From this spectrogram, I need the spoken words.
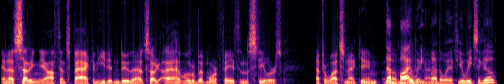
and setting the offense back, and he didn't do that. So I have a little bit more faith in the Steelers after watching that game. That uh, bye week, night. by the way, a few weeks ago,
